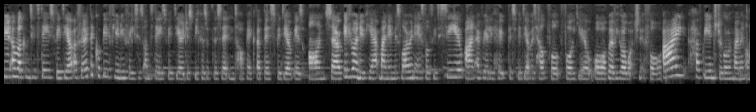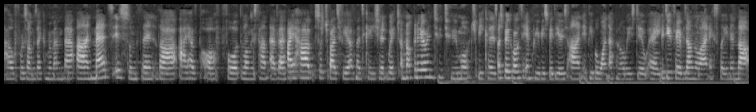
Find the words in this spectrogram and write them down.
afternoon and welcome to today's video. I feel like there could be a few new faces on today's video just because of the certain topic that this video is on. So if you are new here, my name is Lauren, it is lovely to see you and I really hope this video is helpful for you or whoever you are watching it for. I have been struggling with my mental health for as long as I can remember and meds is something that I have put off for the longest time ever. I have such a bad fear of medication which I'm not going to go into too much because I spoke about it in previous videos and if people want I can always do a video further down the line explaining that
